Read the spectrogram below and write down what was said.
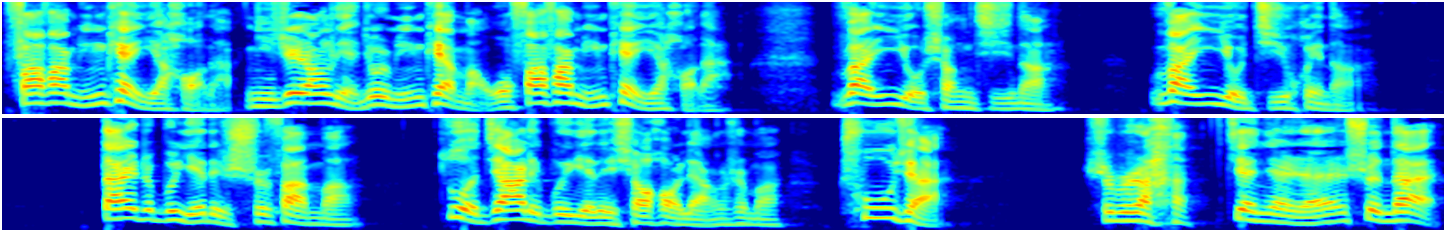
发发名片也好的，你这张脸就是名片嘛，我发发名片也好的，万一有商机呢？万一有机会呢？待着不也得吃饭吗？坐家里不也得消耗粮食吗？出去。是不是啊？见见人，顺带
